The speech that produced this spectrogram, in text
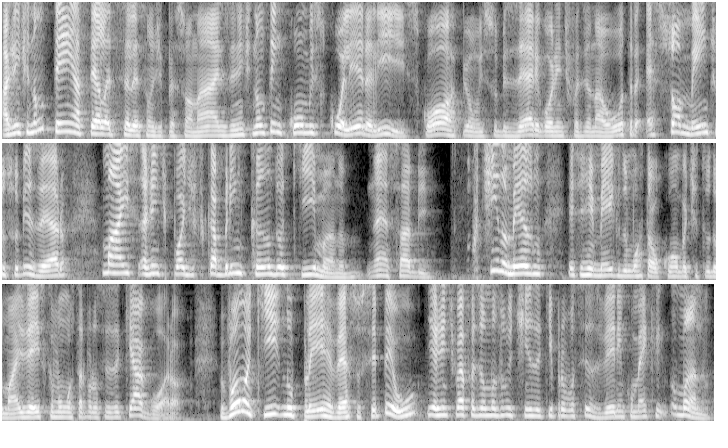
a gente não tem a tela de seleção de personagens, a gente não tem como escolher ali Scorpion e Sub-Zero igual a gente fazia na outra, é somente o Sub-Zero, mas a gente pode ficar brincando aqui, mano, né, sabe, curtindo mesmo esse remake do Mortal Kombat e tudo mais, e é isso que eu vou mostrar pra vocês aqui agora, ó. Vamos aqui no player versus CPU e a gente vai fazer umas lutinhas aqui pra vocês verem como é que... Mano,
